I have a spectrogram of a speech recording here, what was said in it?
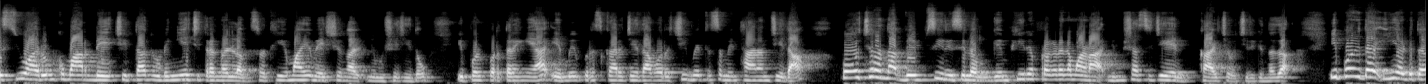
S U അരുൺകുമാറിന്റെ ചിത്ത ചിത്രങ്ങളിലും ശ്രദ്ധേയമായ വേഷങ്ങൾ നിമിഷ ചെയ്തു. ഇപ്പോൾ പുറത്തിറങ്ങിയ എം എ പുരസ്കാര ജേതാവ് റിച്ചി മെത്ത് സംവിധാനം ചെയ്ത പോച്ചർ എന്ന വെബ് സീരീസിലും ഗംഭീര പ്രകടനമാണ് നിമിഷ സിജയൻ കാഴ്ചവച്ചിരിക്കുന്നത്. ഇപ്പോഴത്തെ ഈ അടുത്ത്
